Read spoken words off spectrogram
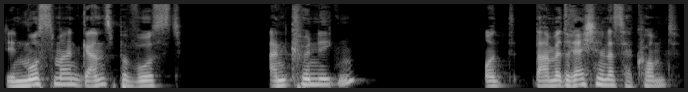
den muss man ganz bewusst ankündigen und damit rechnen, dass er kommt.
